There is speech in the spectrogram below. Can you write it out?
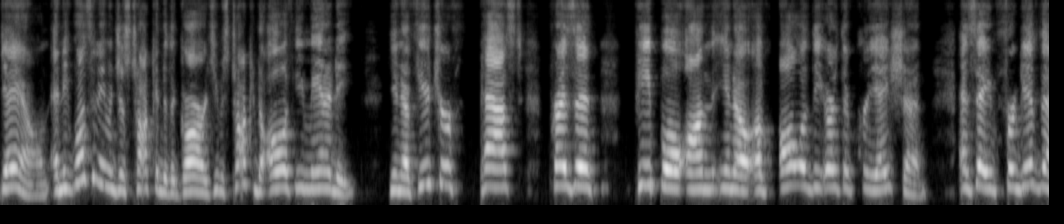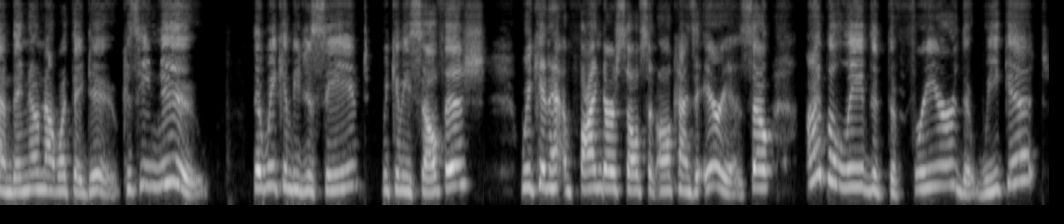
down, and he wasn't even just talking to the guards, he was talking to all of humanity, you know, future, past, present, people on, you know, of all of the earth of creation and say, forgive them. They know not what they do. Because he knew that we can be deceived, we can be selfish, we can ha- find ourselves in all kinds of areas. So I believe that the freer that we get,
